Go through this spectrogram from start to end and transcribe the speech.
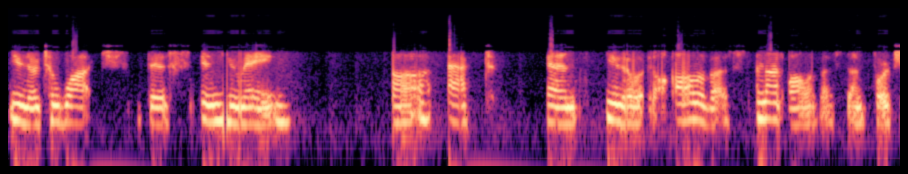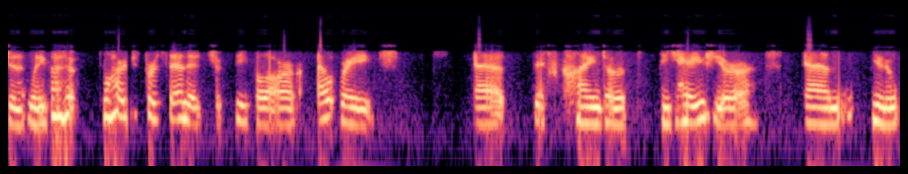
you know to watch this inhumane uh, act, and you know all of us, not all of us, unfortunately, but large percentage of people are outraged at this kind of behavior, and you know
